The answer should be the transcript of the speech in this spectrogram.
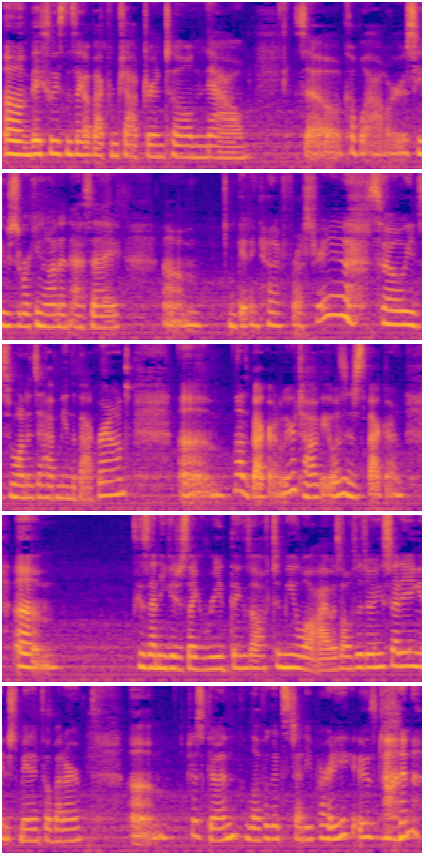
um, basically since I got back from chapter until now. So a couple hours. He was working on an essay um, I'm getting kind of frustrated. So he just wanted to have me in the background. Um, not the background, we were talking, it wasn't just the background. Um, because then he could just like read things off to me while I was also doing studying and just made him feel better. Um, just good. Love a good study party. It was fun.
